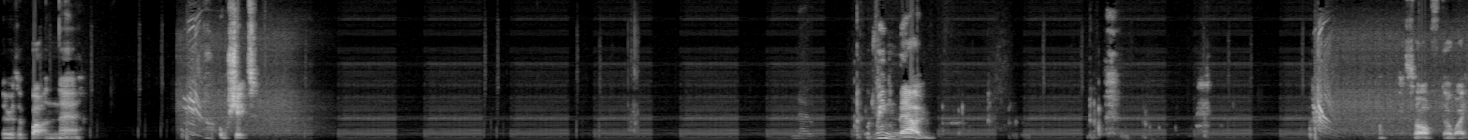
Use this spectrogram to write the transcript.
There is a button there. Oh shit. No. What do you mean no? Oh, piss off, go away.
